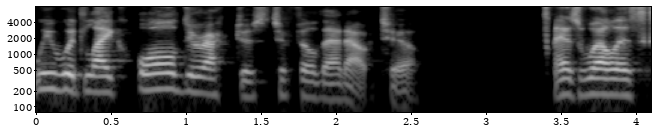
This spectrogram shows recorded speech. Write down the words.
we would like all directors to fill that out too as well as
